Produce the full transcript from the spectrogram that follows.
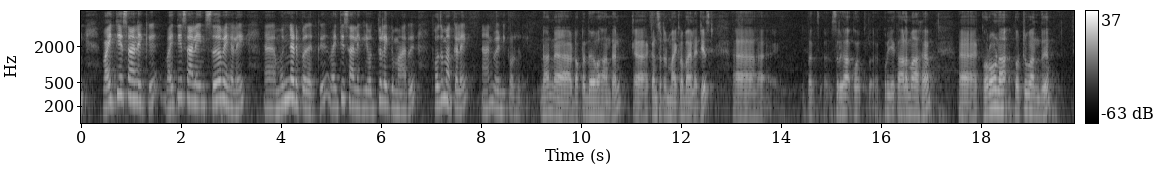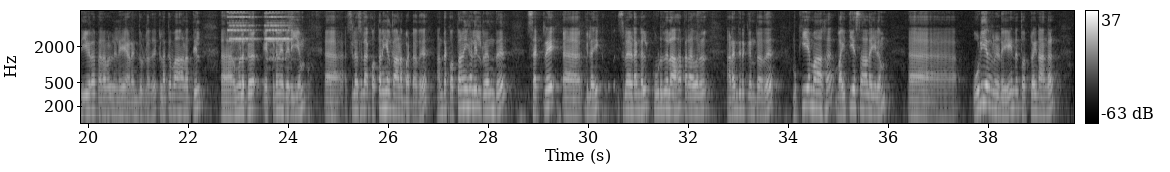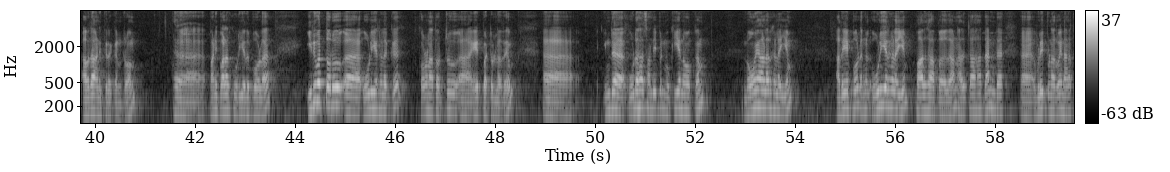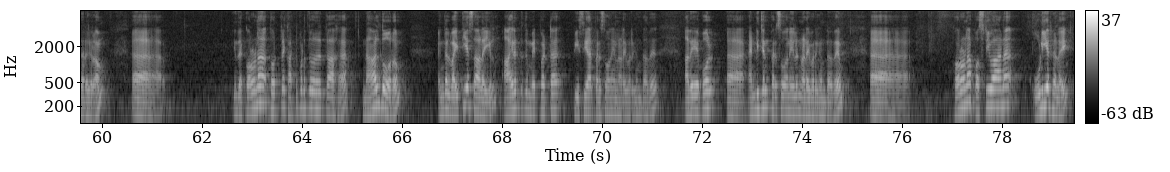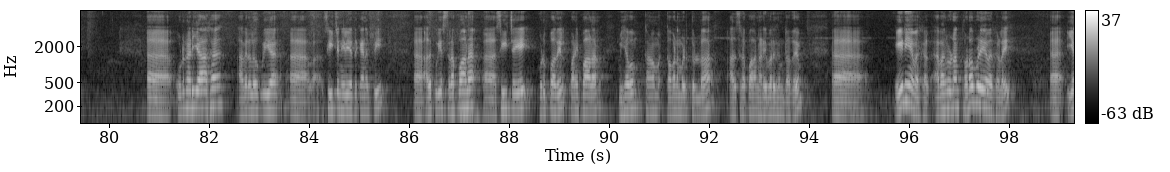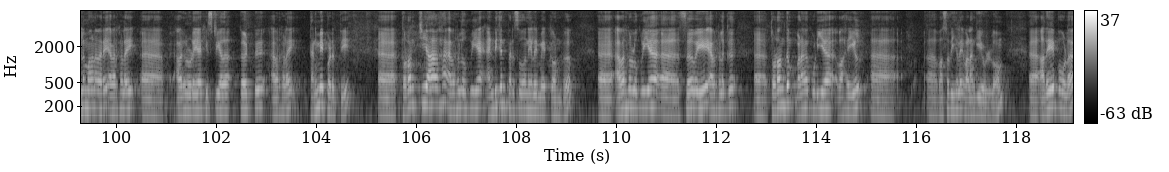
வைத்தியசாலைக்கு வைத்தியசாலையின் சேவைகளை முன்னெடுப்பதற்கு வைத்தியசாலைக்கு ஒத்துழைக்குமாறு பொதுமக்களை நான் வேண்டிக் கொள்கிறேன். நான் டாக்டர் தேவகாந்தன் கன்சல்டன்ட் மைக்ரோபயாலஜிஸ்ட் இப்போ சிறுகா குறுகிய காலமாக கொரோனா தொற்று வந்து தீவிர பரவல் நிலையை அடைந்துள்ளது. கிழக்கு மாகாணத்தில் உங்களுக்கு ஏற்கனவே தெரியும் சில சில கொத்தணிகள் காணப்பட்டது. அந்த கொத்தணிகளில் இருந்து சற்றே விலகி சில இடங்கள் கூடுதலாக பரவல் அடைந்திருக்கின்றது. முக்கியமாக வைத்தியசாலையிலும் ஊழியர்களிடையே இந்த தொற்றை நாங்கள் அவதானித்திருக்கின்றோம். பணிப்பாளர் கூறியது போல இருபத்தொரு ஊழியர்களுக்கு கொரோனா தொற்று ஏற்பட்டுள்ளது. இந்த ஊடக சந்திப்பின் முக்கிய நோக்கம் நோயாளர்களையும் அதேபோல் எங்கள் ஊழியர்களையும் பாதுகாப்பது தான் அதுக்காக தான் இந்த விழிப்புணர்வை நாங்கள் தருகிறோம். இந்த கொரோனா தொற்றை கட்டுப்படுத்துவதற்காக நாள்தோறும் எங்கள் வைத்தியசாலையில் ஆயிரத்துக்கும் மேற்பட்ட பிசிஆர் பரிசோதனைகள் நடைபெறுகின்றது. அதேபோல் ஆன்டிஜன் பரிசோதனைகளும் நடைபெறுகின்றது. கொரோனா பாசிட்டிவான ஊழியர்களை உடனடியாக அவர்களுக்குரிய சிகிச்சை நிலையத்துக்கு அனுப்பி அதுக்குரிய சிறப்பான சிகிச்சையை கொடுப்பதில் பணிப்பாளர் மிகவும் கவனம் கவனம் எடுத்துள்ளார். அது சிறப்பாக நடைபெறுகின்றது. ஏனையவர்கள் அவர்களுடன் தொடர்புடையவர்களை இயலுமானவரை அவர்களை அவர்களுடைய ஹிஸ்ட்ரி அதை கேட்டு அவர்களை தனிமைப்படுத்தி தொடர்ச்சியாக அவர்களுக்குரிய ஆன்டிஜன் பரிசோதனைகளை மேற்கொண்டு அவர்களுக்குரிய சேவையை அவர்களுக்கு தொடர்ந்தும் வழங்கக்கூடிய வகையில் வசதிகளை வழங்கியுள்ளோம். அதே போல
